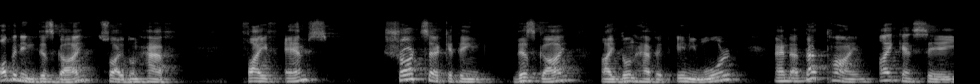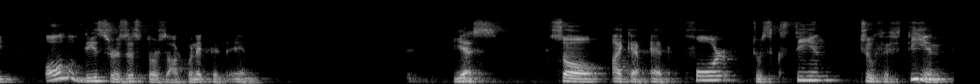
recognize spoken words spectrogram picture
opening this guy, so I don't have 5 amps, short circuiting this guy, I don't have it anymore, and at that time I can say all of these resistors are connected in. Yes, so I can add 4 to 16 to 15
